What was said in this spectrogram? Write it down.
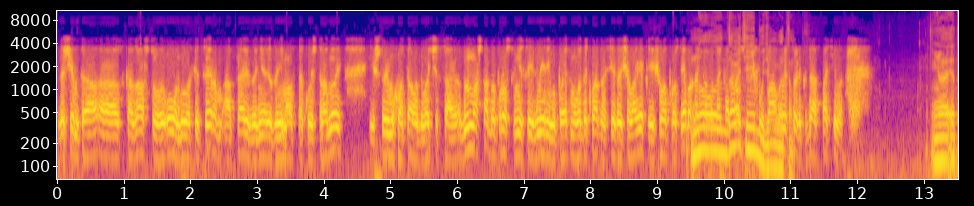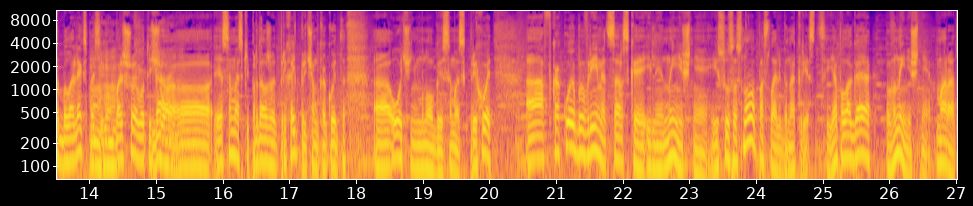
зачем-то а, сказал, что он был офицером, а царь занимался такой страной, и что ему хватало два часа. Ну, масштабы просто несоизмеримы, поэтому в адекватности этого человека еще вопрос. Я бы Ну, хотел задать вопрос давайте не будем об этом. Историку. Да, спасибо. Э, это был Олег, спасибо угу. вам большое. Вот еще да. э, смс продолжают приходить, причем какой-то э, очень много смс приходит. А в какое бы время царское или нынешнее Иисуса снова послали бы на крест? Я полагаю, в нынешнее, Марат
